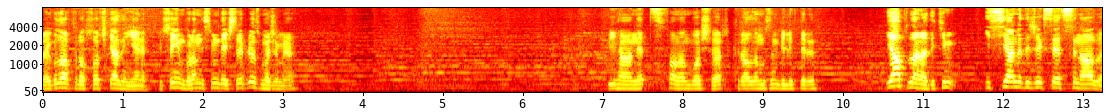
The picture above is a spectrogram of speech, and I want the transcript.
Regular Troops hoş geldin yeğenim. Hüseyin buranın ismini değiştirebiliyoruz mu hacım ya? İhanet falan boş ver. Krallığımızın birlikleri. Yap lan hadi kim isyan edecekse etsin abi.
